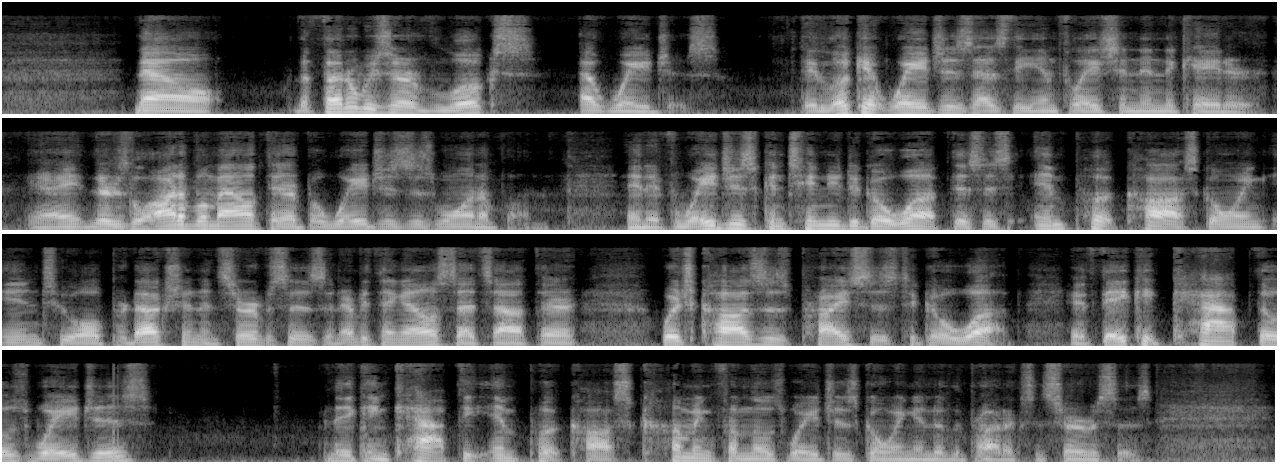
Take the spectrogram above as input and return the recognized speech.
Now, the Federal Reserve looks at wages they look at wages as the inflation indicator. Right? There's a lot of them out there, but wages is one of them. And if wages continue to go up, this is input costs going into all production and services and everything else that's out there, which causes prices to go up. If they could cap those wages, they can cap the input costs coming from those wages going into the products and services.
